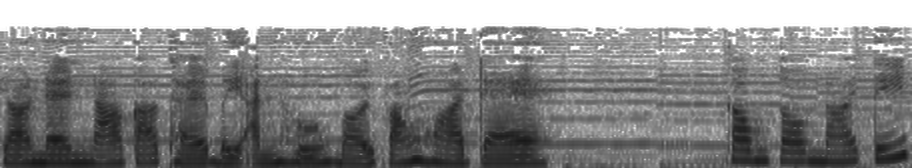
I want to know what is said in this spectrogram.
cho nên nó có thể bị ảnh hưởng bởi phấn hoa trà. Công Tôn nói tiếp.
